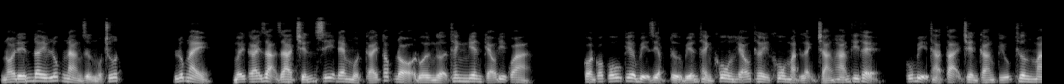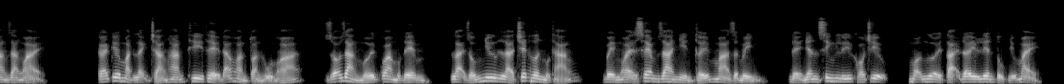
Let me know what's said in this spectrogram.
Nói đến đây lúc nàng dừng một chút. Lúc này, mấy cái dạ ra chiến sĩ đem một cái tóc đỏ đôi ngựa thanh niên kéo đi qua. Còn có cỗ kia bị diệp tử biến thành khô héo thây khô mặt lạnh tráng hán thi thể, cũng bị thả tại trên cáng cứu thương mang ra ngoài. Cái kia mặt lạnh tráng hán thi thể đã hoàn toàn hủ hóa, rõ ràng mới qua một đêm, lại giống như là chết hơn một tháng bề ngoài xem ra nhìn thấy mà giật mình để nhân sinh lý khó chịu mọi người tại đây liên tục nhíu mày.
